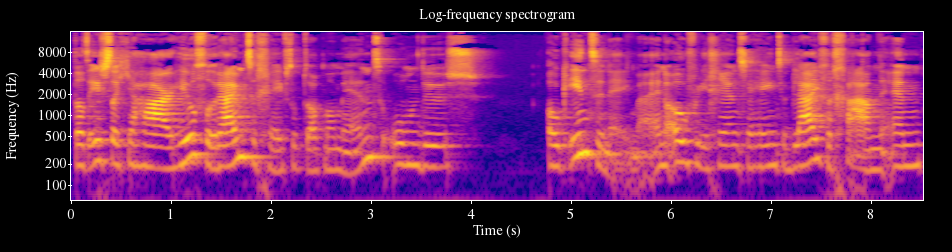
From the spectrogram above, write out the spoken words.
Dat is dat je haar heel veel ruimte geeft op dat moment om dus ook in te nemen en over die grenzen heen te blijven gaan. En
